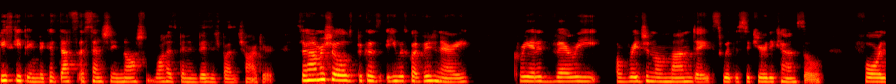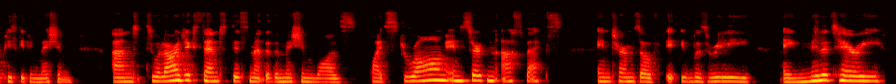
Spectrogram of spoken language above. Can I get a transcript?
peacekeeping because that's essentially not what has been envisaged by the charter. So Hammarskjöld, because he was quite visionary, created very original mandates with the Security Council for the peacekeeping mission. And to a large extent, this meant that the mission was quite strong in certain aspects, in terms of it, it was really a military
